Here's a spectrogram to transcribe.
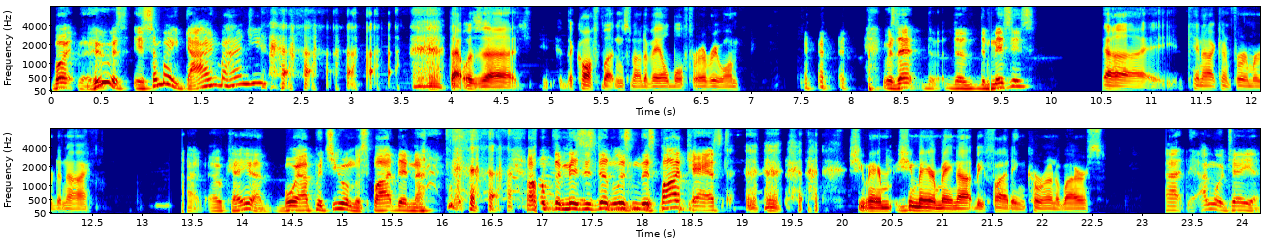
but who is is somebody dying behind you? that was uh the cough button's not available for everyone. Was that the the, the missus? Uh cannot confirm or deny. Uh, okay, uh, boy, I put you on the spot, didn't I? I hope the missus doesn't listen to this podcast. she may or, she may or may not be fighting coronavirus. I, I'm going to tell you.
